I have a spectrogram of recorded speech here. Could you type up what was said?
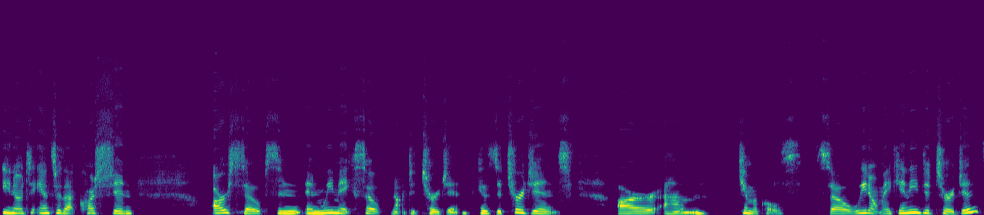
You know, to answer that question, our soaps, and, and we make soap, not detergent, because detergents are um, chemicals. So we don't make any detergents.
